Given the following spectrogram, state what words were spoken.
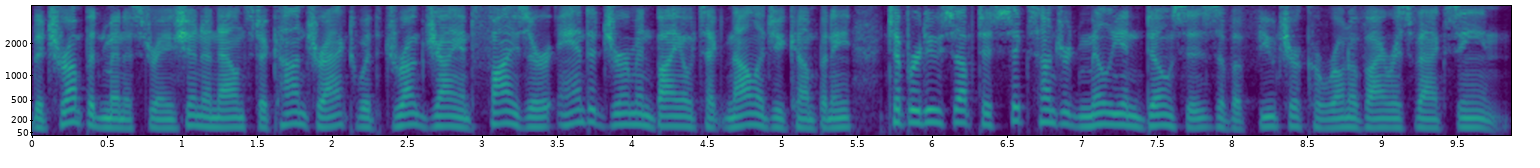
The Trump administration announced a contract with drug giant Pfizer and a German biotechnology company to produce up to 600 million doses of a future coronavirus vaccine.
